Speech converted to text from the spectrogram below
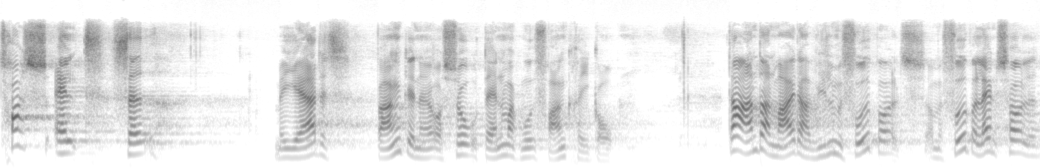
trods alt sad med hjertet bankende og så Danmark mod Frankrig i går. Der er andre end mig, der er vilde med fodbold og med fodboldlandsholdet,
